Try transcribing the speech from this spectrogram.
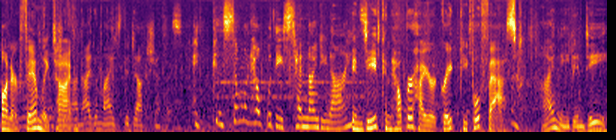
on her family time. on itemized deductions. Hey, can someone help with these 1099s? Indeed can help her hire great people fast. I need Indeed.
